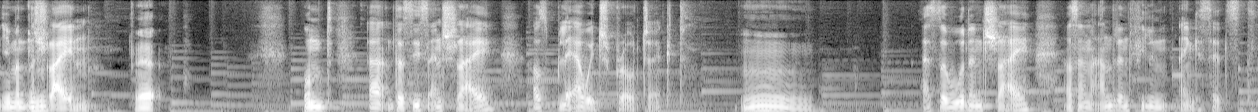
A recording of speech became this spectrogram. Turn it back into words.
jemanden mhm. schreien. Ja. Und äh, das ist ein Schrei aus Blair Witch Project. Mm. Also da wurde ein Schrei aus einem anderen Film eingesetzt.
